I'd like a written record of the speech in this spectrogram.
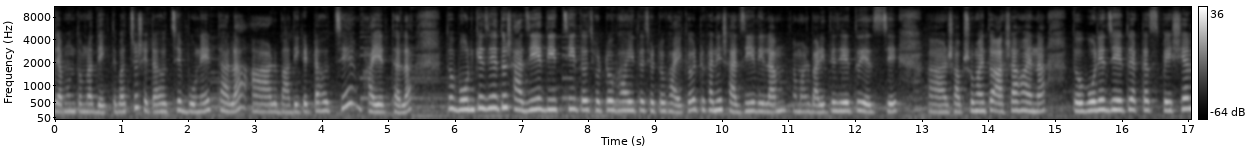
যেমন তোমরা দেখতে পাচ্ছ, সেটা হচ্ছে বোনের থালা আর বাঁদিকেরটা হচ্ছে ভাইয়ের থালা। তো বোনকে যেহেতু সাজিয়ে দিচ্ছি, তো ছোট ভাই, তো ছোট ভাইকেও একটুখানি সাজিয়ে দিলাম। আমার বাড়িতে যেহেতু এসছে, আর সবসময় তো আসা হয় না তো বোনের যেহেতু একটা স্পেশাল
